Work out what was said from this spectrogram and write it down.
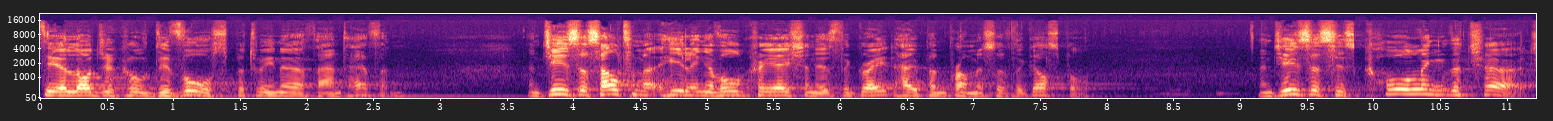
theological divorce between earth and heaven. And Jesus' ultimate healing of all creation is the great hope and promise of the gospel. And Jesus is calling the church.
